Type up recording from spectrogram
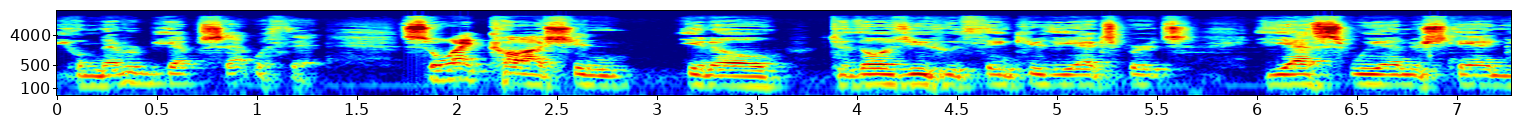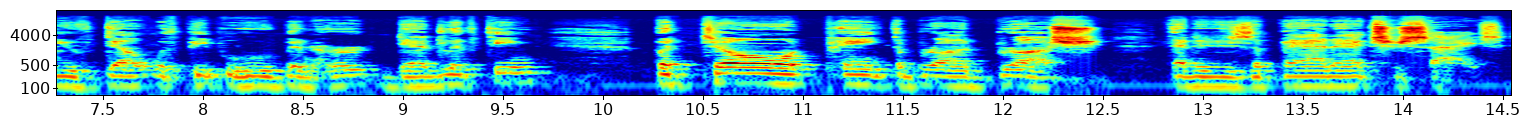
you'll never be upset with it. So I caution, you know, to those of you who think you're the experts, yes, we understand you've dealt with people who've been hurt deadlifting, but don't paint the broad brush that it is a bad exercise.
